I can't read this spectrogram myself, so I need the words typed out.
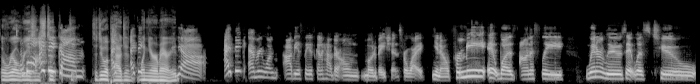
the real reasons well, think, to, um, to do a pageant I, I think, when you're married? Yeah, I think everyone obviously is going to have their own motivations for why, you know, for me, it was honestly win or lose, it was to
